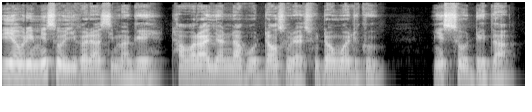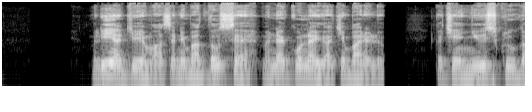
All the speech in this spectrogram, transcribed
အေယဝရီမြစ်ဆိုရီကရာစီမံကိန်းထာဝရရန်နာဖို့တောင်းဆိုတဲ့ဆူတောင်းပွဲတစ်ခုမြစ်ဆိုဒေသမလီယန်ကျေးရွာမှာစက်တင်ဘာ30မနက်9:00နာရီကကျင်းပတယ်လို့ကချင် News Group က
